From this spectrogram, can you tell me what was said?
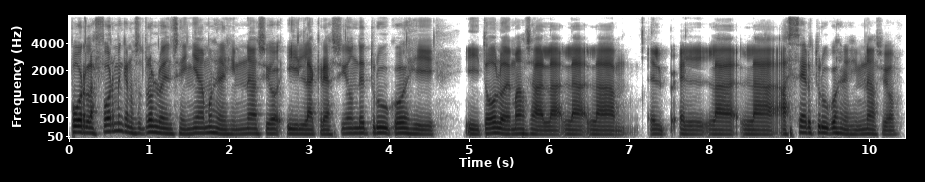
por la forma en que nosotros lo enseñamos en el gimnasio y la creación de trucos y, todo lo demás, o sea, la, hacer trucos en el gimnasio,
